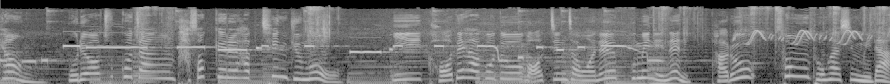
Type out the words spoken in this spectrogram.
평, 무려 축구장 다섯 개를 합친 규모. 이 거대하고도 멋진 정원을 꾸민 이는 바로 송동하 씨입니다.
